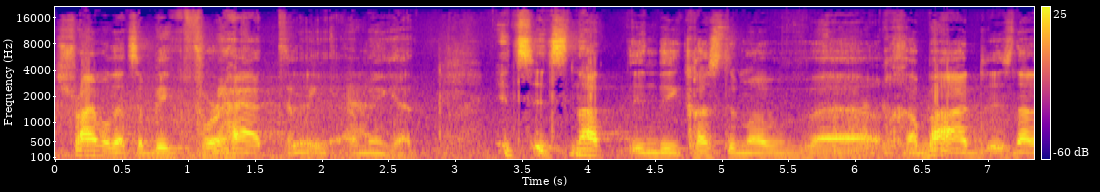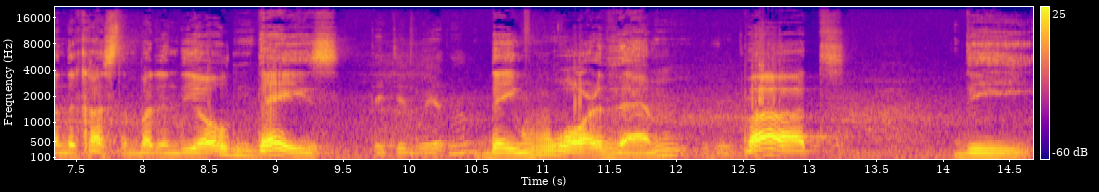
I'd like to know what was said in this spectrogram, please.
Shtreimel, that's a big fur hat, a mink hat. It's it's not in the custom of uh, Chabad. It's not in the custom, but in the olden days, they did wear them. They wore them, but the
